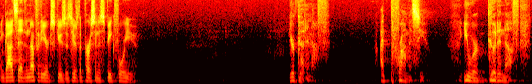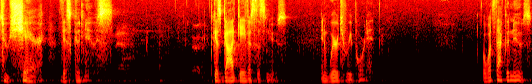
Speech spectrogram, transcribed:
And God said, Enough of your excuses. Here's the person to speak for you. You're good enough. I promise you, you are good enough to share this good news. Because God gave us this news, and we're to report it. But what's that good news?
